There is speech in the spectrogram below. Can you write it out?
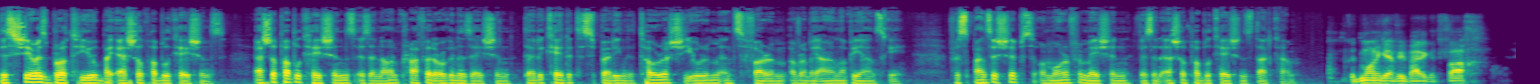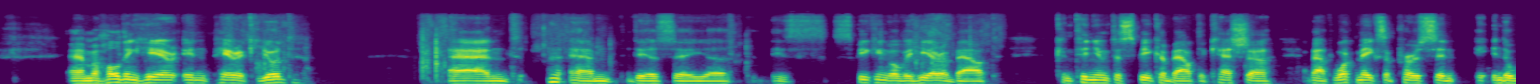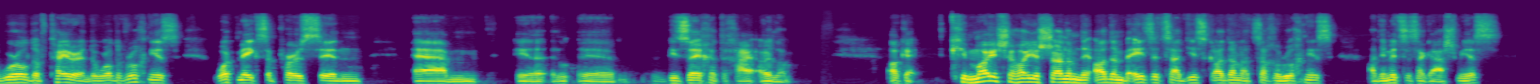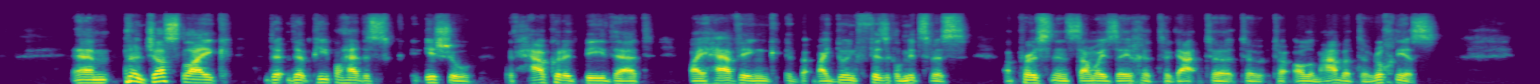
This year is brought to you by Eshel Publications. Eshel Publications is a non-profit organization dedicated to spreading the Torah, Shiurim, and Sefarim of Rabbi Aaron Lopiansky. For sponsorships or more information, visit eshelpublications.com. Good morning, everybody. Good Vach. Um, we're holding here in Perek Yud, and um, there's a uh, he's speaking over here about continuing to speak about the kesha, about what makes a person in the world of Torah, in the world of Ruchnius, what makes a person um, uh, uh, Okay. Kimoy shehoye shalom adam adimitzes. Um, just like the, the people had this issue with how could it be that by having by doing physical mitzvahs a person in some way zeichet to to to to olam haba to ruchnias.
